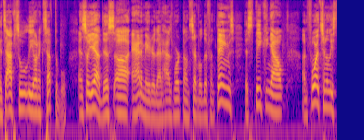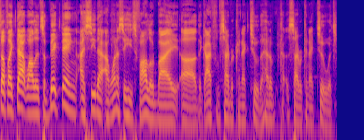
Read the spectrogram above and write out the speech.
It's absolutely unacceptable. And so, yeah, this uh, animator that has worked on several different things is speaking out unfortunately, stuff like that, while it's a big thing, I see that I want to say he's followed by uh, the guy from CyberConnect 2, the head of CyberConnect 2, which,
